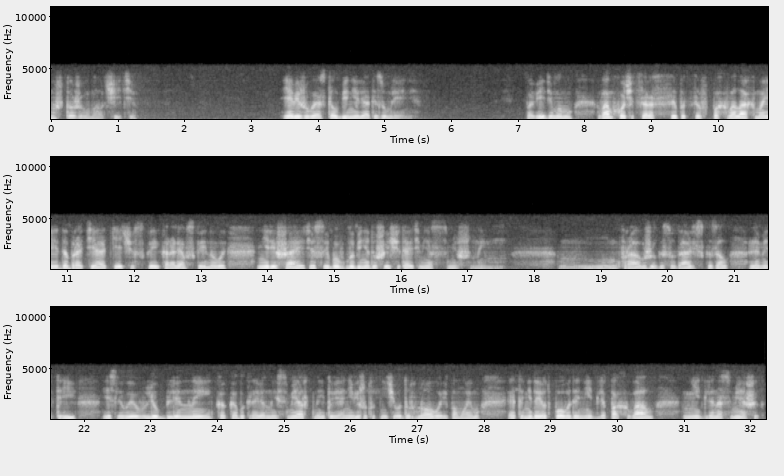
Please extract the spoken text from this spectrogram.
Ну что же вы молчите? Я вижу, вы остолбенели от изумления. По-видимому, вам хочется рассыпаться в похвалах моей доброте, отеческой и королевской, но вы не решаетесь, ибо в глубине души считаете меня смешным. «Право же, государь», — сказал Ламетри, — «если вы влюблены, как обыкновенный смертный, то я не вижу тут ничего дурного, и, по-моему, это не дает повода ни для похвал, ни для насмешек.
